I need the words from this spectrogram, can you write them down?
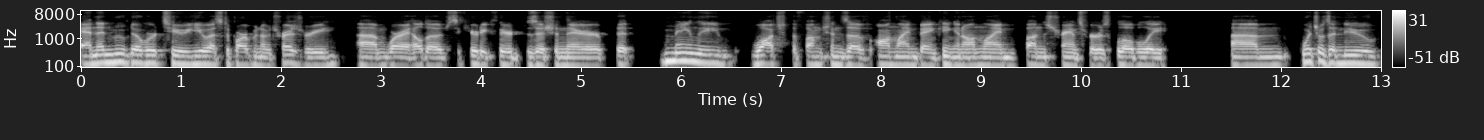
and then moved over to U.S. Department of Treasury, um, where I held a security cleared position there that mainly watched the functions of online banking and online funds transfers globally, um, which was a new,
